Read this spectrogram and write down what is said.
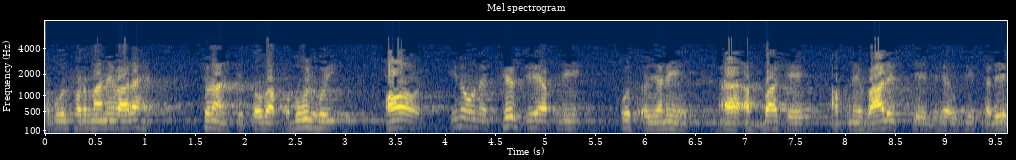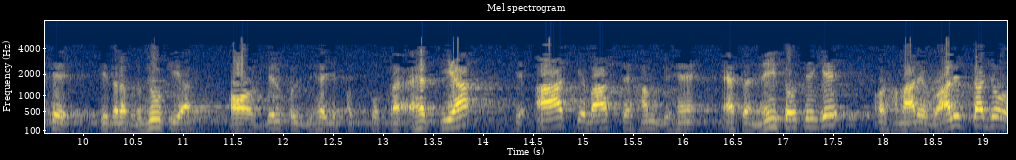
قبول فرمانے والا ہے۔ چنانچہ توبہ قبول ہوئی اور انہوں نے پھر جو ہے اپنی اس یعنی ابا کے، اپنے والد کے جو ہے اسی طریقے کی طرف رجوع کیا اور بالکل جو ہے یہ عہد کیا۔ کہ آج کے بعد سے ہم جو ہے ایسا نہیں سوچیں گے اور ہمارے والد کا جو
